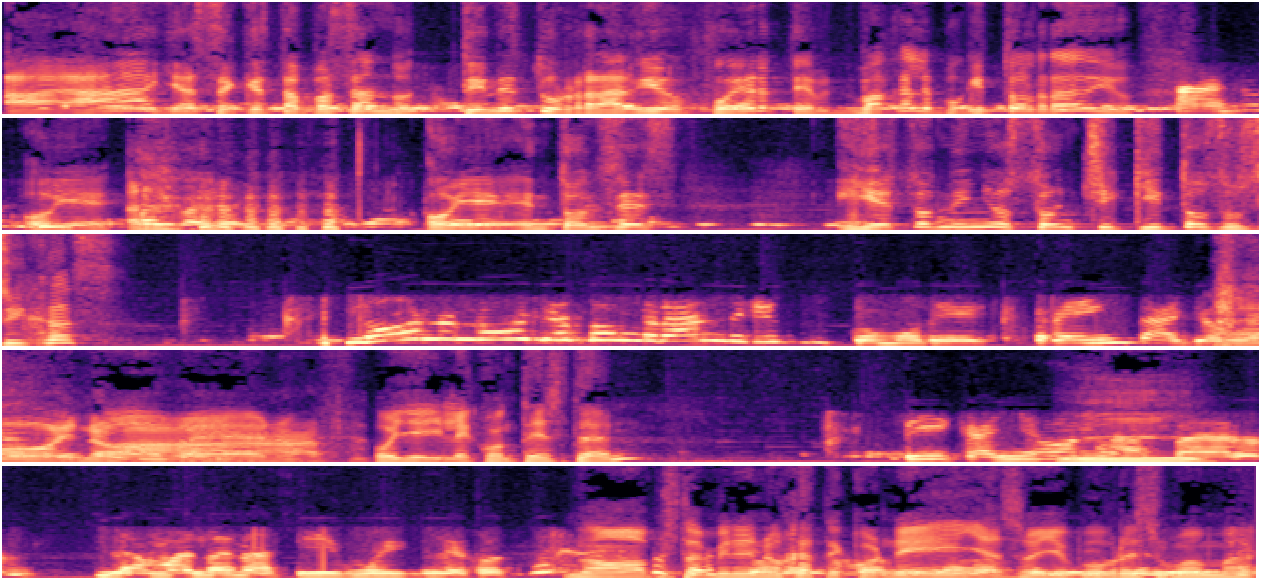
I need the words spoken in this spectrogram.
Ah, ah, ya sé qué está pasando. Tienes tu radio fuerte. Bájale poquito al radio. Ah. Oye, Voy, voy, voy. oye, entonces, ¿y estos niños son chiquitos sus hijas? No, no, no, ya son grandes, como de 30, yo creo. Uy, no, bueno. Oye, ¿y le contestan? Sí, cañón, hasta la mandan así muy lejos. No, pues también enójate con ellas. Oye, pobre su mamá.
